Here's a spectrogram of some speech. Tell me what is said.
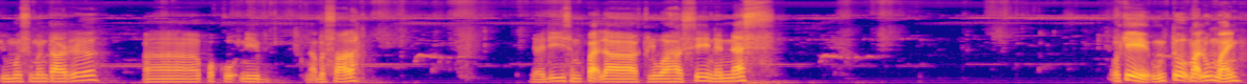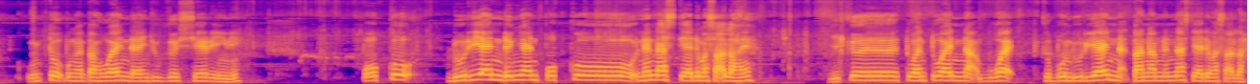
Cuma sementara uh, pokok ni nak besar lah. Jadi sempatlah keluar hasil nenas Okey, untuk makluman, untuk pengetahuan dan juga sharing ni, pokok durian dengan pokok nenas tiada masalah ya. Jika tuan-tuan nak buat kebun durian, nak tanam nenas tiada masalah.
